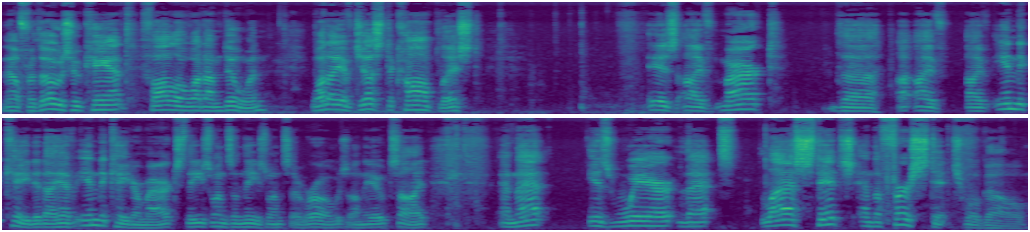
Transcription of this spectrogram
Now for those who can't follow what I'm doing, what I have just accomplished is I've marked the, I've I've indicated, I have indicator marks, these ones and these ones are rows on the outside, and that is where that last stitch and the first stitch will go.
